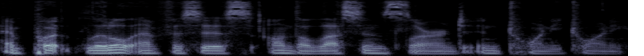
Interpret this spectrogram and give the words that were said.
and put little emphasis on the lessons learned in 2020.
